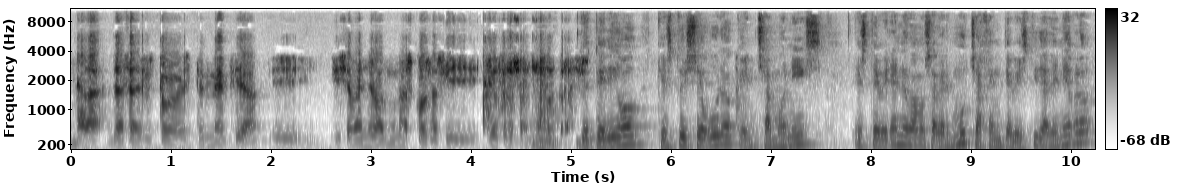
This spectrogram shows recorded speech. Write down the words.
nada, ya sabes, esto es tendencia y, se van llevando unas cosas y, otros años otras. Yo te digo que estoy seguro que en Chamonix este verano vamos a ver mucha gente vestida de negro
